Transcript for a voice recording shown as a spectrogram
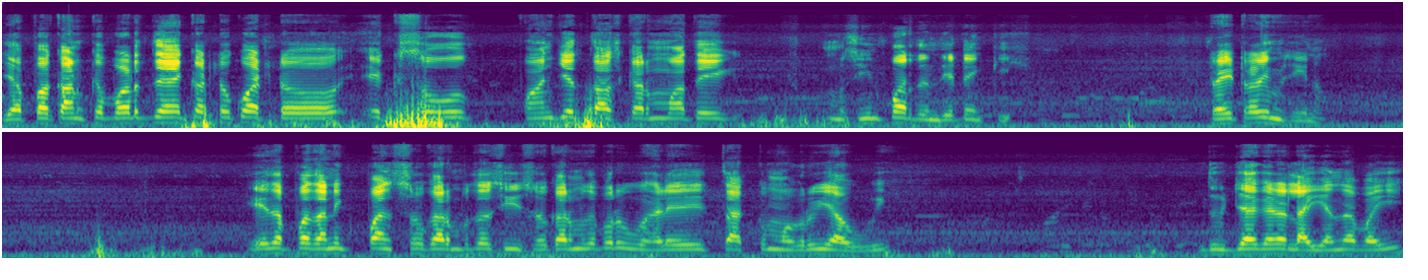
ਜੇ ਆਪਾਂ ਕਣਕ ਵੱਢਦੇ ਆ ਘੱਟੋ ਘੱਟ 105 10 ਕਰਮਾਂ ਤੇ ਮਸ਼ੀਨ ਭਰ ਦਿੰਦੀ ਹੈ ਟੈਂਕੀ। ਟਰੈਕਟਰ ਵਾਲੀ ਮਸ਼ੀਨ ਇਹ ਤਾਂ ਪਤਾ ਨਹੀਂ 500 ਕਰਮ ਤੋਂ 600 ਕਰਮ ਤੋਂ ਭਰੂ, ਹਲੇ ਤੱਕ ਮਗਰੋਂ ਹੀ ਆਊਗੀ। ਦੂਜਾ ਕਿਹੜਾ ਲਾਈ ਜਾਂਦਾ ਬਾਈ।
